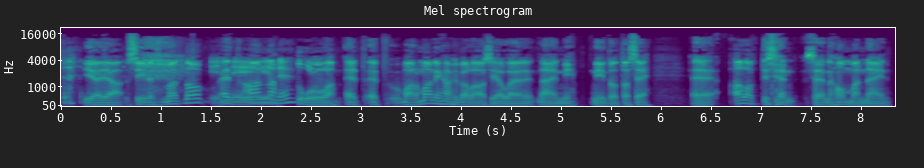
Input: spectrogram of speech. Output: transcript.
ja, ja siinä mä että no, et Niin. anna tulla. Että et varmaan ihan hyvällä asialla ja näin. Niin, niin tota se eh, aloitti sen, sen homman näin.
